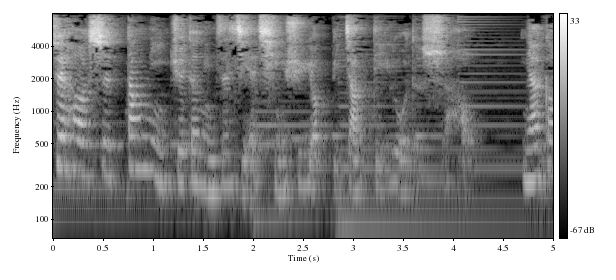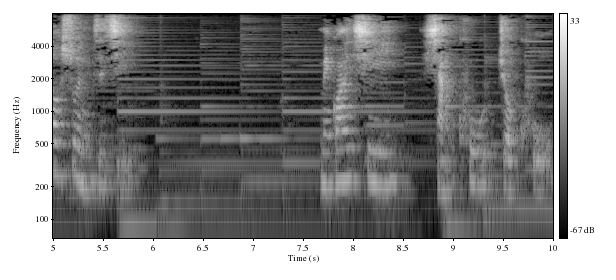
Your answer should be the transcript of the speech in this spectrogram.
最后是，当你觉得你自己的情绪又比较低落的时候，你要告诉你自己，没关系，想哭就哭，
